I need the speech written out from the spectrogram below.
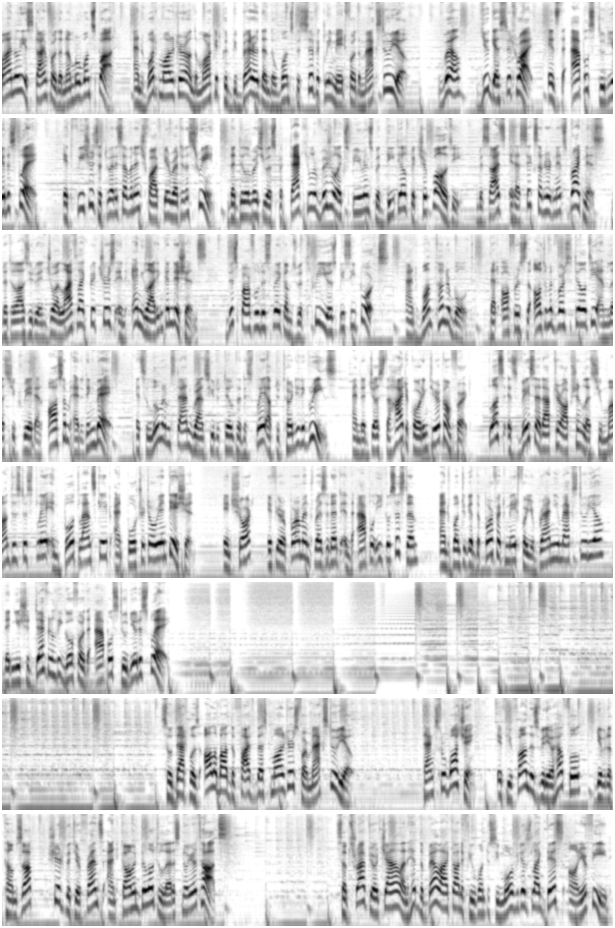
Finally, it's time for the number one spot. And what monitor on the market could be better than the one specifically made for the Mac Studio? Well, you guessed it right, it's the Apple Studio Display. It features a 27-inch 5K Retina screen that delivers you a spectacular visual experience with detailed picture quality. Besides, it has 600 nits brightness that allows you to enjoy lifelike pictures in any lighting conditions. This powerful display comes with three USB-C ports and one Thunderbolt that offers the ultimate versatility and lets you create an awesome editing bay. Its aluminum stand grants you to tilt the display up to 30 degrees and adjust the height according to your comfort. Plus, its VESA adapter option lets you mount this display in both landscape and portrait orientation. In short, if you're a permanent resident in the Apple ecosystem and want to get the perfect mate for your brand new Mac Studio, then you should definitely go for the Apple Studio display. So that was all about the 5 best monitors for Mac Studio. Thanks for watching. If you found this video helpful, give it a thumbs up, share it with your friends and comment below to let us know your thoughts. Subscribe to our channel and hit the bell icon if you want to see more videos like this on your feed.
